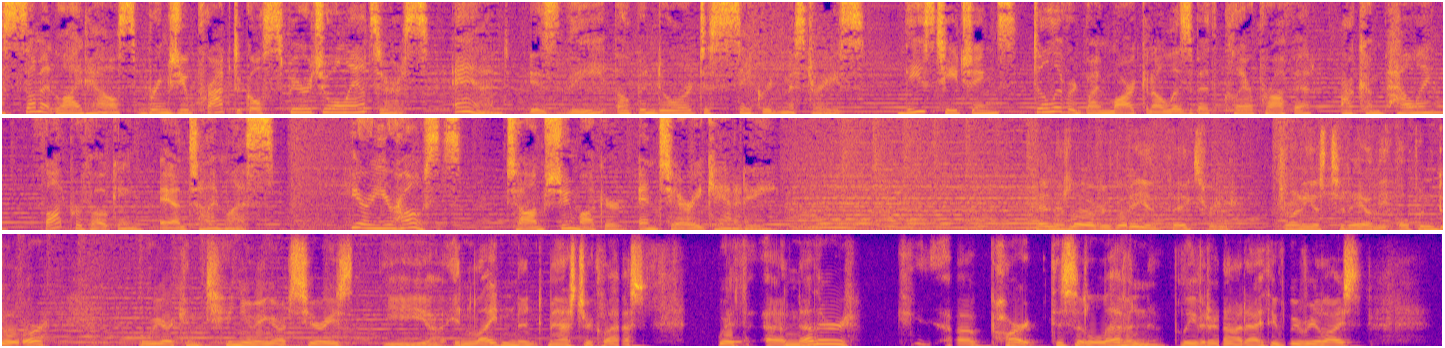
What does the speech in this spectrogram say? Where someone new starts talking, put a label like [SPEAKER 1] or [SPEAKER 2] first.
[SPEAKER 1] The Summit Lighthouse brings you practical spiritual answers and is the open door to sacred mysteries. These teachings, delivered by Mark and Elizabeth Clare Prophet, are compelling, thought provoking, and timeless. Here are your hosts, Tom Schumacher and Terry Kennedy.
[SPEAKER 2] And hello, everybody, and thanks for joining us today on the Open Door. We are continuing our series, the uh, Enlightenment Masterclass, with another uh, part. This is 11, believe it or not. I think we realized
